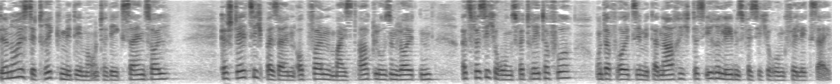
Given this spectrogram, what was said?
Der neueste Trick, mit dem er unterwegs sein soll, er stellt sich bei seinen Opfern, meist arglosen Leuten, als Versicherungsvertreter vor und erfreut sie mit der Nachricht, dass ihre Lebensversicherung fällig sei.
